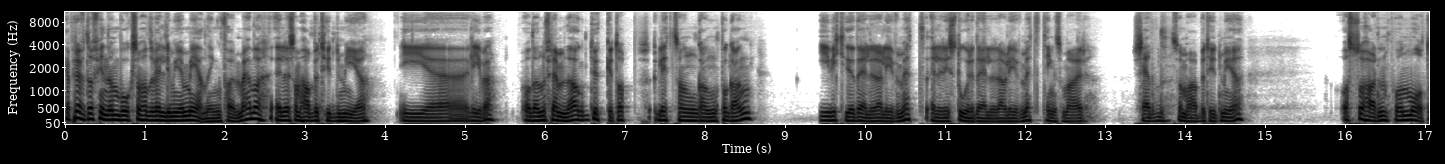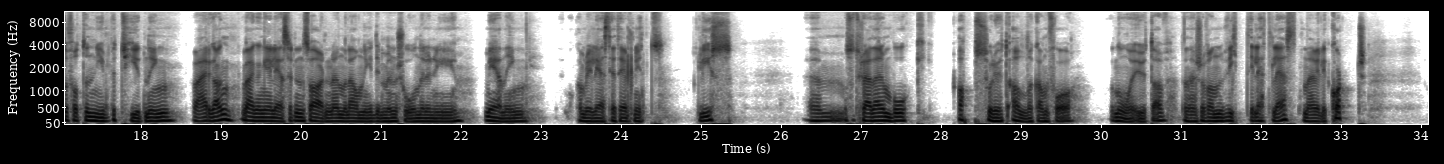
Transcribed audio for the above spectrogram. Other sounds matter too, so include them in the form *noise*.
Jeg prøvde å finne en bok som hadde veldig mye mening for meg, da, eller som har betydd mye i uh, livet. Og Den fremmede har dukket opp litt sånn gang på gang i viktige deler av livet mitt, eller i store deler av livet mitt, ting som har skjedd som har betydd mye. Og så har den på en måte fått en ny betydning hver gang. Hver gang jeg leser den, så har den en eller annen ny dimensjon eller ny mening, og kan bli lest i et helt nytt lys. Um, og så tror jeg det er en bok absolutt alle kan få noe ut av. Den er så vanvittig lettlest, den er veldig kort.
